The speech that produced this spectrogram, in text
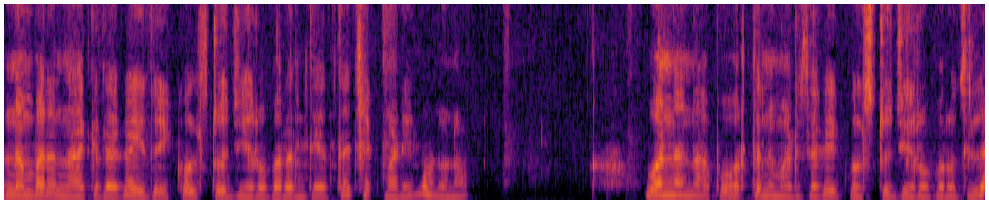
ನಂಬರನ್ನು ಹಾಕಿದಾಗ ಇದು ಈಕ್ವಲ್ಸ್ ಟು ಜೀರೋ ಬರಂತೆ ಅಂತ ಚೆಕ್ ಮಾಡಿ ನೋಡೋಣ. ಒನ್ನನ್ನು ಅಪವರ್ತನೆ ಮಾಡಿದಾಗ ಈಕ್ವಲ್ಸ್ ಟು ಜೀರೋ ಬರೋದಿಲ್ಲ.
